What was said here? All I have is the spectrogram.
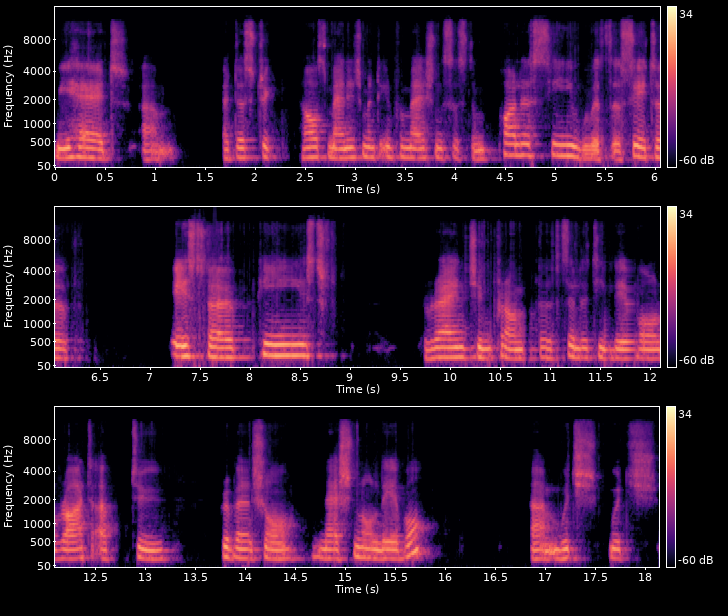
We had um, a district health management information system policy with a set of SOPs ranging from facility level right up to provincial, national level, um, which, which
